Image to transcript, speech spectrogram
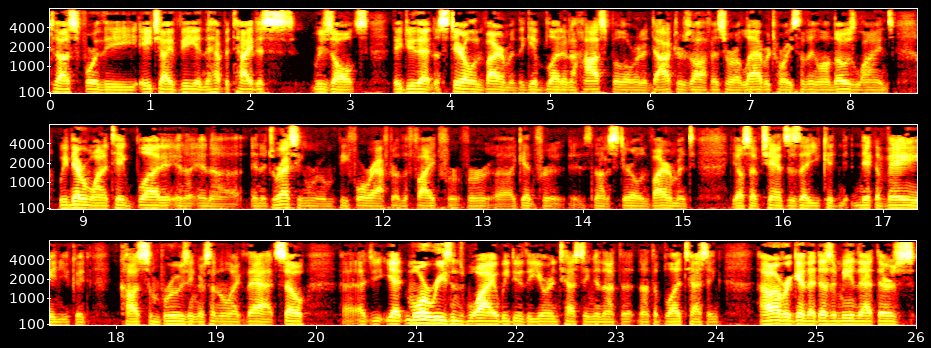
to us for the HIV and the hepatitis results, they do that in a sterile environment. They give blood in a hospital or in a doctor's office or a laboratory, something along those lines. We never want to take blood in a in a in a dressing room before or after the fight for for uh, again for it's not a sterile environment. You also have chances that you could nick a vein, you could cause some bruising or something like that. So uh, yet more reasons why we do the urine testing and not the not the blood testing. However, again, that doesn't mean that there's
